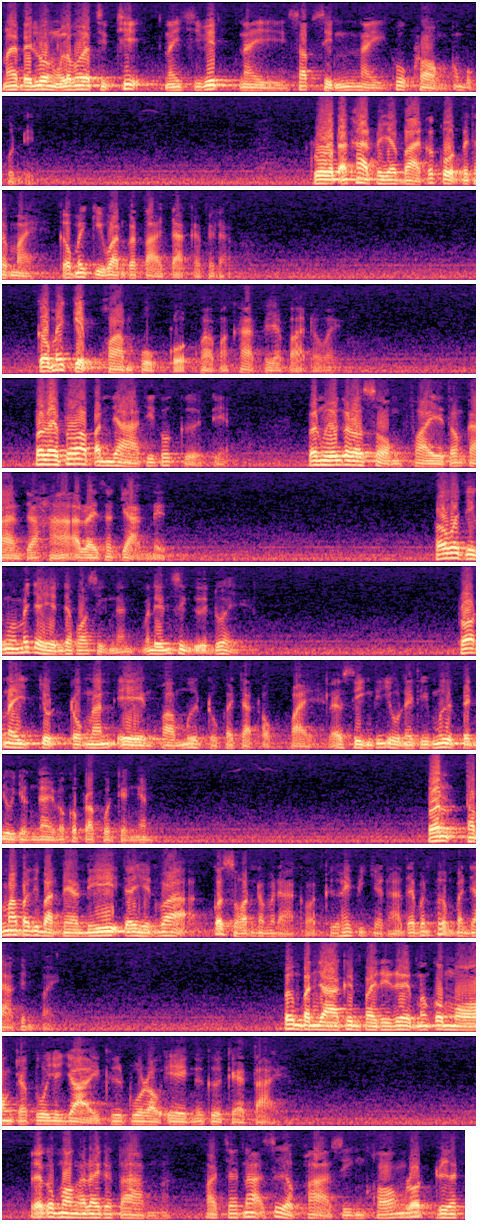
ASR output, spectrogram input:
ไม่ไปล่วงละเมิดสิทธิในชีวิตในทรัพย์สินในคู่ครองของบุคคลอื่น โกรธอาฆาตพยาบาทก็โกรธไปทำไม ก็ไม่กี่วันก็ตายจากกันไปแล้ว ก็ไม่เก็บความผูกโกรธความอาฆาตพยาบาทเอาไว้ เพราะอะไรเพราะว่าปัญญาที่ก็เกิดเนี่ยมันเหมือนกับเราส่องไฟต้องการจะหาอะไรสักอย่างหนึ่ง เพราะว่าจริงมันไม่จะเห็นเฉพาะสิ่งนั้น มันเห็นสิ่งอื่นด้วย เพราะในจุดตรงนั้นเองความมืดถูกกระจัดออกไป แล้วสิ่งที่อยู่ในที่มืดเป็นอยู่อย่างไง มันก็ปรากฏอย่างนั้น เพราะธรรมะปฏิบัติแนวนี้จะเห็นว่าก็สอนธรรมดาก่อนคือให้พิจารณา แต่มันเพิ่มปัญญาขึ้นไปเพิ่มปัญญาขึ้นไปเรื่อยๆ มันก็มองจากตัวใหญ่ๆ คือตัวเราเองก็เกิดแก่ตาย แล้วก็มองอะไรก็ตามภาชนะเสื้อผ้าสิ่งของรถเรือน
